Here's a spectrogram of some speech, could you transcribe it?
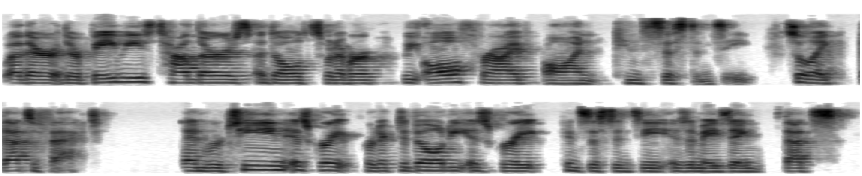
whether they're babies, toddlers, adults, whatever, we all thrive on consistency. So like that's a fact. And routine is great, predictability is great, consistency is amazing. That's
